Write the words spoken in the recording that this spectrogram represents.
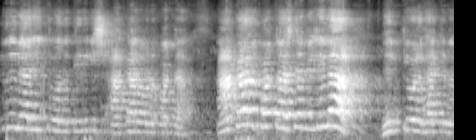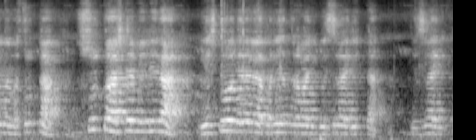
ಇಟ್ಟು ಒಂದು ತಿರುಗಿ ಆಕಾರವನ್ನು ಕೊಟ್ಟ. ಆಕಾರ ಕೊಟ್ಟು ಅಷ್ಟೇ ಮಿಲ್ಲಿಲ್ಲ. ಬೆಂಕಿ ಒಳಗೆ ಹಾಕಿ ನನ್ನನ್ನು ಸುಟ್ಟ ಸುಟ್ಟು ಅಷ್ಟೇ ಮಿಲ್ಲಿಲ್ಲ. ಎಷ್ಟೋ ದಿನಗಳ ಪರ್ಯಂತರವಾಗಿ ಬಿಸಿಲಾಗಿತ್ತ. ಬಿಸಿಲಾಗಿತ್ತ.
